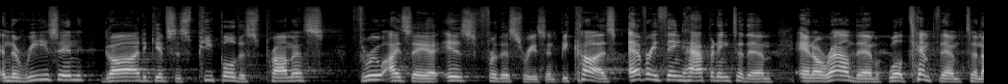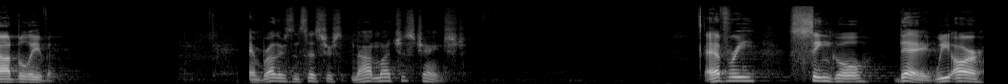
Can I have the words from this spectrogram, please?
And the reason God gives his people this promise through Isaiah is for this reason because everything happening to them and around them will tempt them to not believe it. And, brothers and sisters, not much has changed. Every single day, we are,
